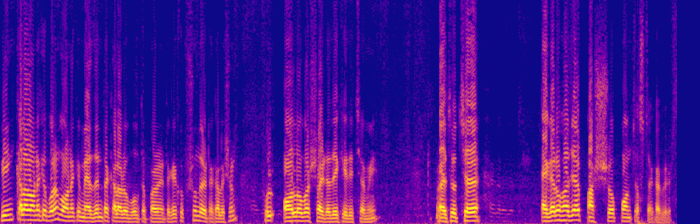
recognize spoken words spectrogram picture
পিঙ্ক কালার অনেকে বলেন বা অনেকে ম্যাজেন্টা কালারও বলতে পারেন এটাকে। খুব সুন্দর একটা কালেকশন ফুল অল ওভার শাড়িটা দেখিয়ে দিচ্ছি আমি। প্রাইস হচ্ছে এগারো হাজার পাঁচশো পঞ্চাশ টাকা বেরস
